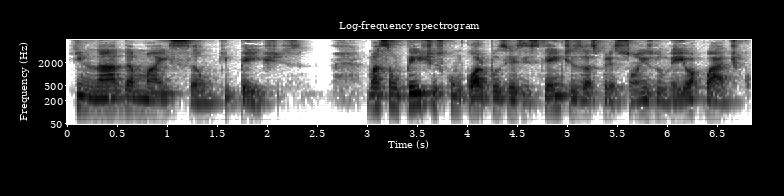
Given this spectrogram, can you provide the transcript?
que nada mais são que peixes mas são peixes com corpos resistentes às pressões do meio aquático,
